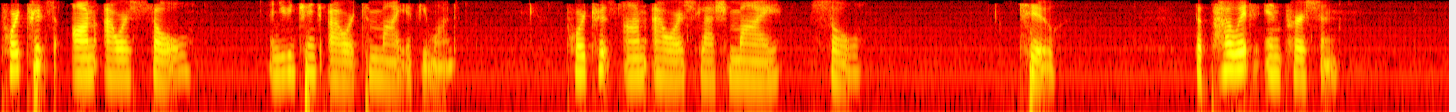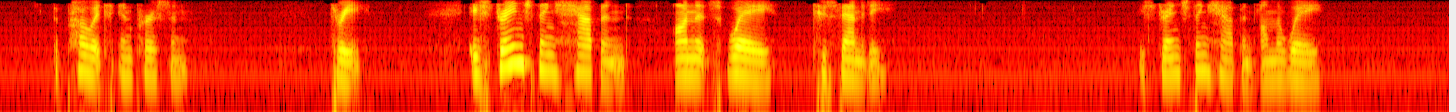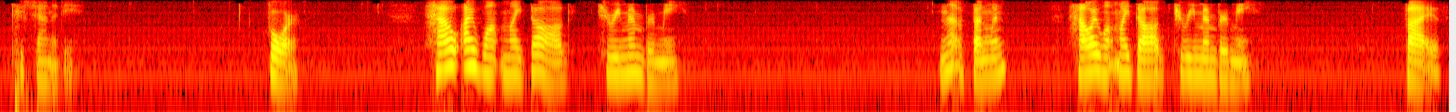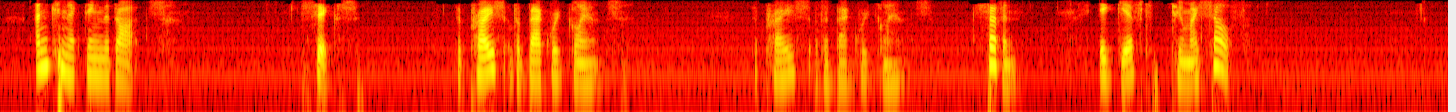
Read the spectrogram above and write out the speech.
Portraits on Our Soul. And you can change our to my if you want. Portraits on Our slash my soul. 2. The poet in person. The poet in person. 3. A strange thing happened on its way to sanity. A strange thing happened on the way to sanity. 4. How I want my dog to remember me. Isn't that a fun one? How I want my dog to remember me. 5. Unconnecting the dots. 6. The price of a backward glance. The price of a backward glance. 7. A gift to myself.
